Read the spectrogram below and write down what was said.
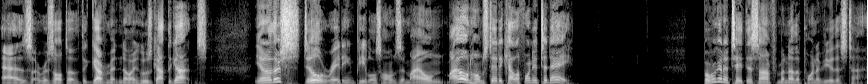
as a result of the government knowing who's got the guns. You know, they're still raiding people's homes in my own my own home state of California today. But we're going to take this on from another point of view this time.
